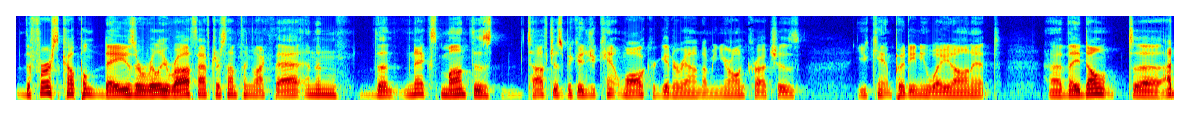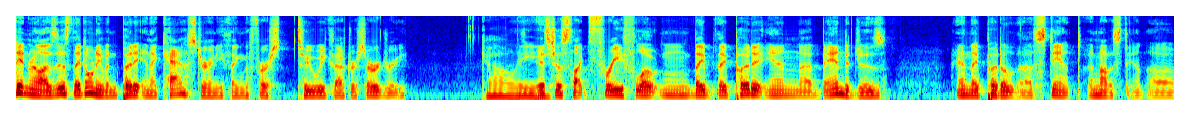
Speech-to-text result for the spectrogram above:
the first couple days are really rough after something like that, and then the next month is tough just because you can't walk or get around. I mean, you're on crutches. You can't put any weight on it. Uh, they don't. Uh, I didn't realize this. They don't even put it in a cast or anything the first two weeks after surgery. Golly. It's just like free floating. They they put it in uh, bandages, and they put a, a stent, uh, not a stent, uh,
